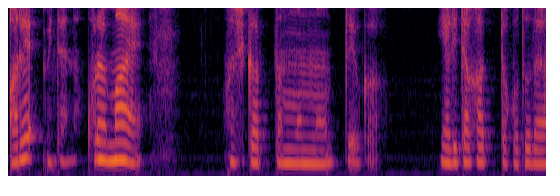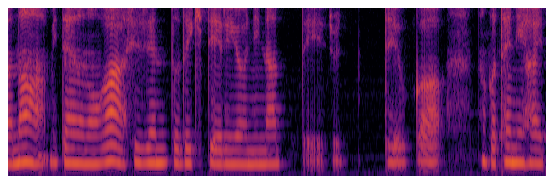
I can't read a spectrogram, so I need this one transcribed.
あれ？みたいな。これ前欲しかったものっていうかやりたかったことだよなみたいなのが自然とできているようになっているっていうかなんか手に入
